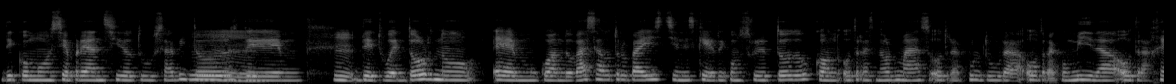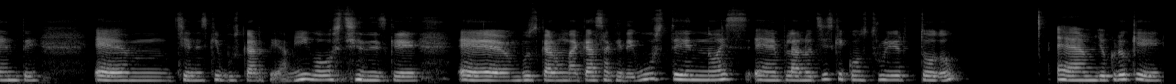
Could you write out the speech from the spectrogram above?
de cómo siempre han sido tus hábitos, Mm. de Mm, de tu entorno. em, cuando vas a otro país tienes que reconstruir todo con otras normas, otra cultura, otra comida, otra gente. Em, tienes que buscarte amigos, tienes que em, buscar una casa que te guste. No es, en plan, lo tienes que construir todo. Em, yo creo que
